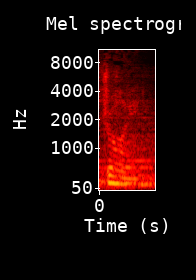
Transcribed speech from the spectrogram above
Destroyed.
